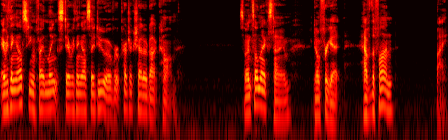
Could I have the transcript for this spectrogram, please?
Everything else, you can find links to everything else I do over at projectshadow.com. So until next time, don't forget, have the fun. Bye.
